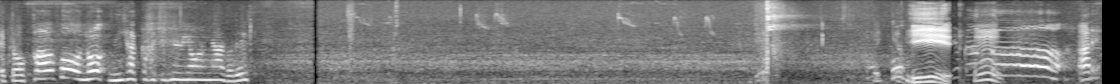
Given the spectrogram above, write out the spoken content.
えっとパー4の284ヤードですいい。うんあれ？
